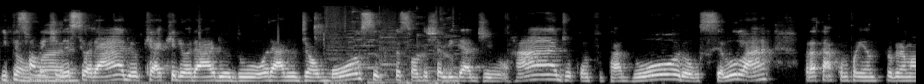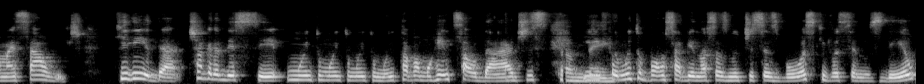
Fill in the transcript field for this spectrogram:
E principalmente Tomara. nesse horário, que é aquele horário do horário de almoço, que o pessoal deixa ligadinho o rádio, o computador ou o celular, para estar tá acompanhando o programa Mais Saúde. Querida, te agradecer muito, muito, muito, muito. Estava morrendo de saudades. Também. E foi muito bom saber nossas notícias boas que você nos deu.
